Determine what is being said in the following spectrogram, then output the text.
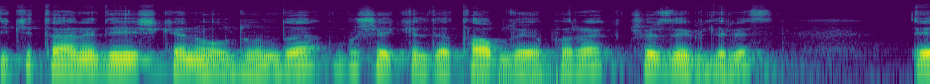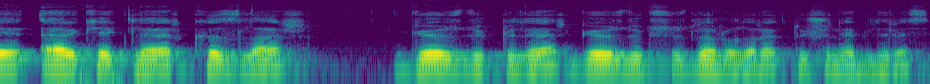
iki tane değişken olduğunda bu şekilde tablo yaparak çözebiliriz. E, erkekler, kızlar, gözlüklüler, gözlüksüzler olarak düşünebiliriz.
